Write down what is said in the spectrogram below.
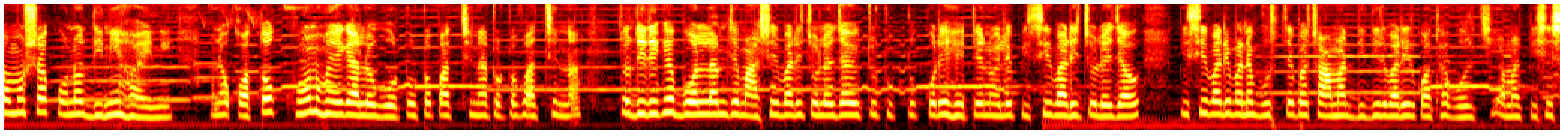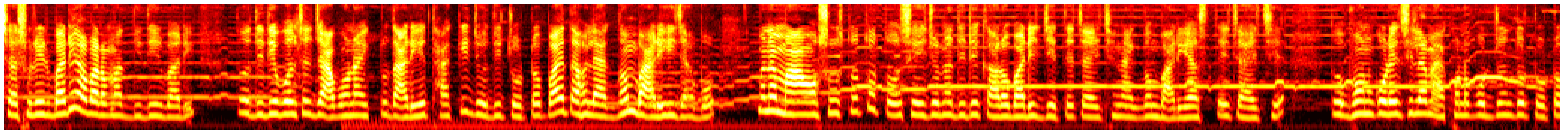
সমস্যা কোনো দিনই হয়নি। মানে কতক্ষণ হয়ে গেল গো, টোটো পাচ্ছি না, টোটো পাচ্ছি না। তো দিদিকে বললাম যে, মাসির বাড়ি চলে যাও, একটু টুকটুক করে হেঁটে, নইলে পিসির বাড়ি চলে যাও। পিসির বাড়ি মানে বুঝতে পারছ, আমার দিদির বাড়ির কথা বলছি। আমার পিসির শাশুড়ির বাড়ি, আবার আমার দিদির বাড়ি। তো দিদি বলছে, যাব না, একটু দাঁড়িয়ে থাকি, যদি টোটো পায় তাহলে একদম বাড়িই যাব। মানে মা অসুস্থ তো তো সেই জন্য দিদি কারও বাড়ি যেতে চাইছে না, একদম বাড়ি আসতেই চাইছে। তো ফোন করেছিলাম এখনও পর্যন্ত টোটো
